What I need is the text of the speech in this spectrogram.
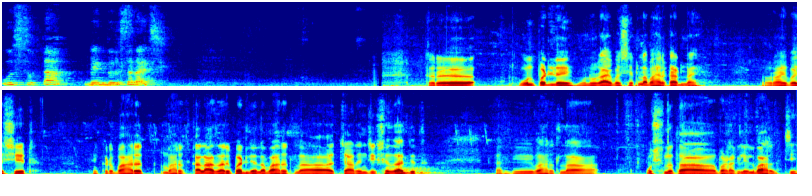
उत्सुकता बेंदूर सणाची. तर ऊन पडलंय म्हणून रायबा शेटला बाहेर काढलाय. रायबा शेट इकडे भारत भारत काल आजारी पडलेला. भारतला चार इंजेक्शन झालीत. कारण की भारतला उष्णता भडकलेली भारतची.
